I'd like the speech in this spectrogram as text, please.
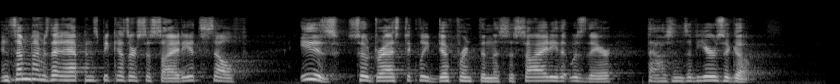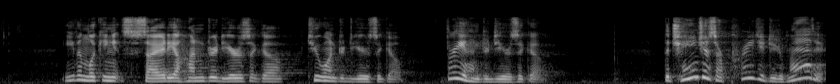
And sometimes that happens because our society itself is so drastically different than the society that was there thousands of years ago. Even looking at society 100 years ago, 200 years ago, 300 years ago, the changes are pretty dramatic.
